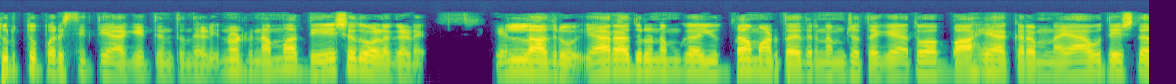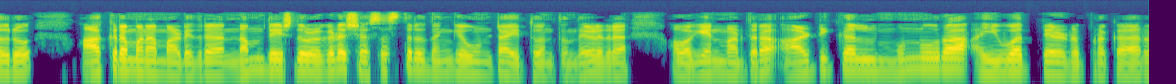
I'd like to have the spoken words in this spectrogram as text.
ತುರ್ತು ಪರಿಸ್ಥಿತಿ ಆಗೈತೆ ಅಂತಂದ ಹೇಳಿ. ನೋಡ್ರಿ, ನಮ್ಮ ದೇಶದ ಒಳಗಡೆ ಎಲ್ಲಾದ್ರೂ, ಯಾರಾದ್ರೂ ನಮ್ಗ ಯುದ್ಧ ಮಾಡ್ತಾ ಇದ್ರೆ ನಮ್ ಜೊತೆಗೆ, ಅಥವಾ ಬಾಹ್ಯ ಆಕ್ರಮಣ, ಯಾವ ದೇಶದಾದ್ರು ಆಕ್ರಮಣ ಮಾಡಿದ್ರ ನಮ್ ದೇಶದೊಳಗಡೆ ಸಶಸ್ತ್ರ ದಂಗೆ ಉಂಟಾಯ್ತು ಅಂತಂದ ಹೇಳಿದ್ರ, ಅವಾಗ ಏನ್ ಮಾಡ್ತಾರ? ಆರ್ಟಿಕಲ್ ಮುನ್ನೂರ ಐವತ್ತೆರಡು ಪ್ರಕಾರ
